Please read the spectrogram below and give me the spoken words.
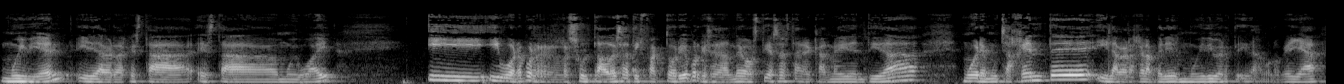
muy bien y la verdad que está, está muy guay. Y, bueno, pues el resultado es satisfactorio porque se dan de hostias hasta en el carne de identidad, muere mucha gente y la verdad es que la peli es muy divertida, con lo que ya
